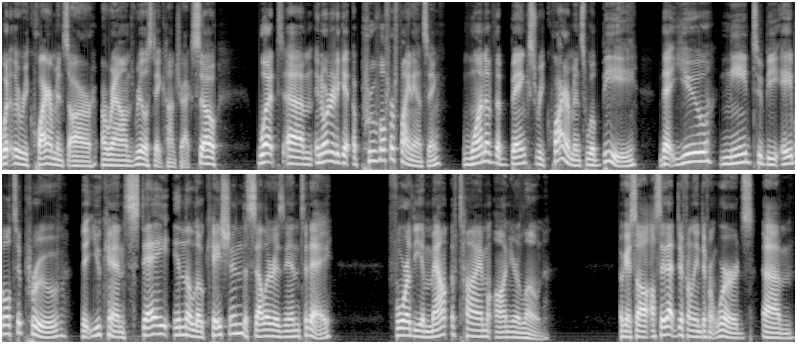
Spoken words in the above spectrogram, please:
what the requirements are around real estate contracts. So, what um, in order to get approval for financing, one of the bank's requirements will be that you need to be able to prove that you can stay in the location the seller is in today for the amount of time on your loan. Okay, so I'll, I'll say that differently in different words. Um,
